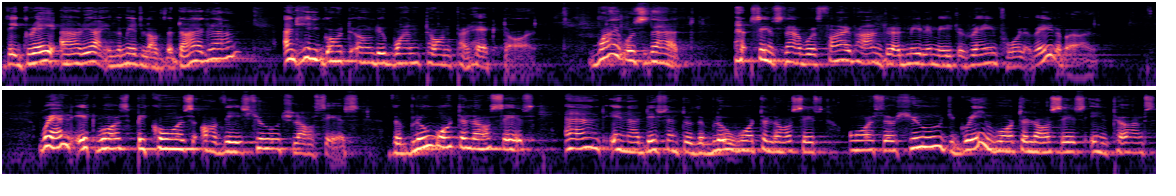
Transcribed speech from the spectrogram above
the gray area in the middle of the diagram, and he got only one ton per hectare. Why was that, since there was 500 millimeter rainfall available? Well, it was because of these huge losses, the blue water losses, and in addition to the blue water losses, also huge green water losses in terms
